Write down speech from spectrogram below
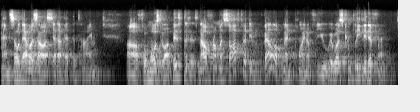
And so that was our setup at the time uh, for most of our businesses. Now, from a software development point of view, it was completely different.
